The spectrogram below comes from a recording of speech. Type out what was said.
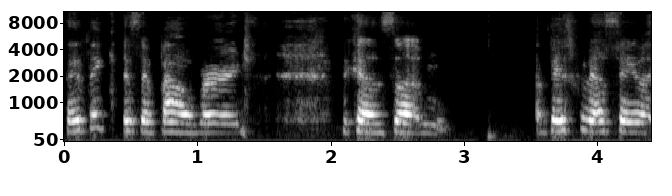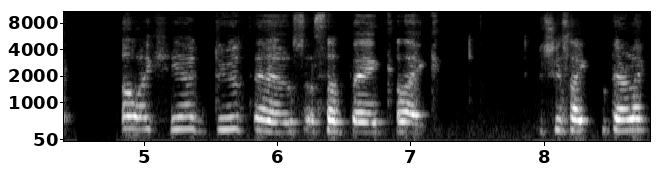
they think it's a bad word because um, basically I say like, oh, I can't do this or something like. She's like, they're like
